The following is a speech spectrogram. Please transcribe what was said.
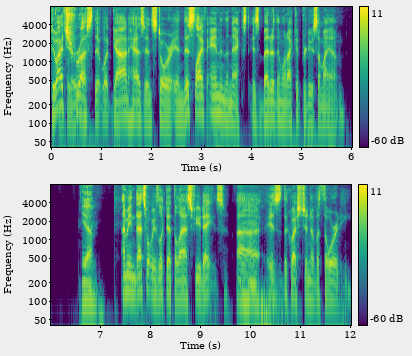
Do I trust that what God has in store in this life and in the next is better than what I could produce on my own? Yeah. I mean, that's what we've looked at the last few days. Uh, Is the question of authority,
